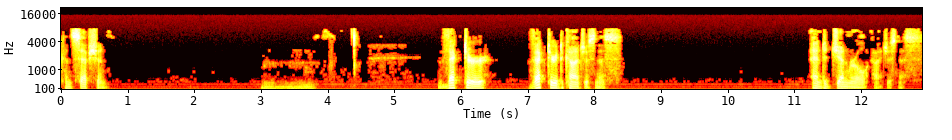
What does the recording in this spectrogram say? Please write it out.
conception. Mm. Vector, vectored consciousness, and general consciousness.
